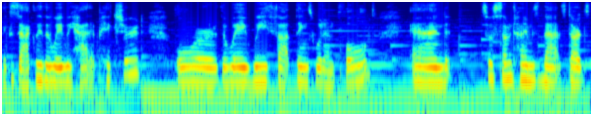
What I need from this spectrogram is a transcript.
exactly the way we had it pictured or the way we thought things would unfold. And so sometimes that starts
